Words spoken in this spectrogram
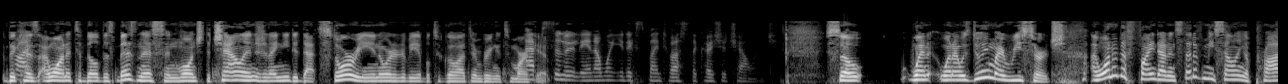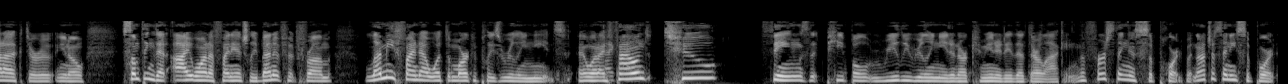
because right. I wanted to build this business and launch the challenge and I needed that story in order to be able to go out there and bring it to market. Absolutely. And I want you to explain to us the kosher challenge. So when when I was doing my research, I wanted to find out instead of me selling a product or you know something that I want to financially benefit from, let me find out what the marketplace really needs. And what I found two things that people really really need in our community that they're lacking. The first thing is support, but not just any support,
